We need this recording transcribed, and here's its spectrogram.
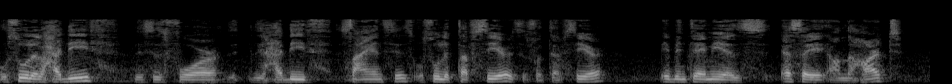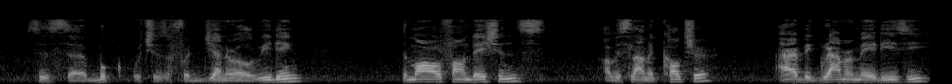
Usul al-Hadith, this is for the Hadith sciences. Usul al-Tafsir, this is for Tafsir. Ibn Taymiyyah's Essay on the Heart, this is a book which is for general reading. The Moral Foundations of Islamic Culture, Arabic Grammar Made Easy.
